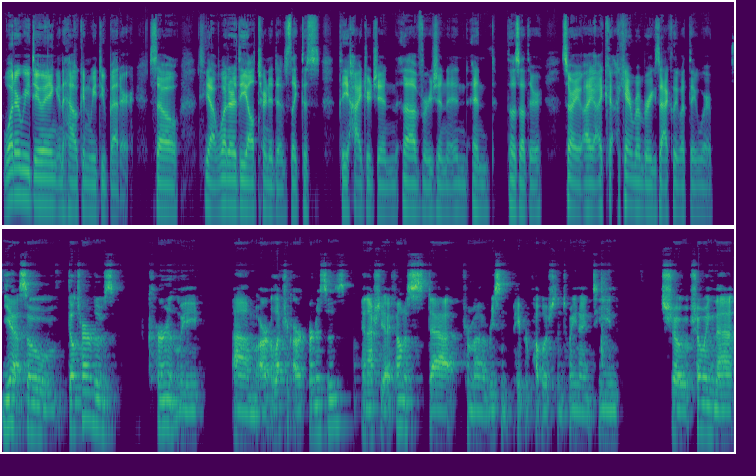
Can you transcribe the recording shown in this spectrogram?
what are we doing and how can we do better? So yeah, what are the alternatives like this the hydrogen uh, version and and those other sorry, I, I I can't remember exactly what they were. Yeah, so the alternatives currently um, are electric arc furnaces. And actually, I found a stat from a recent paper published in 2019 show, showing that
